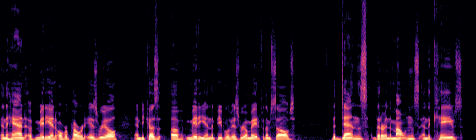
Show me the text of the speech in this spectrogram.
And the hand of Midian overpowered Israel, and because of Midian, the people of Israel made for themselves the dens that are in the mountains, and the caves,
